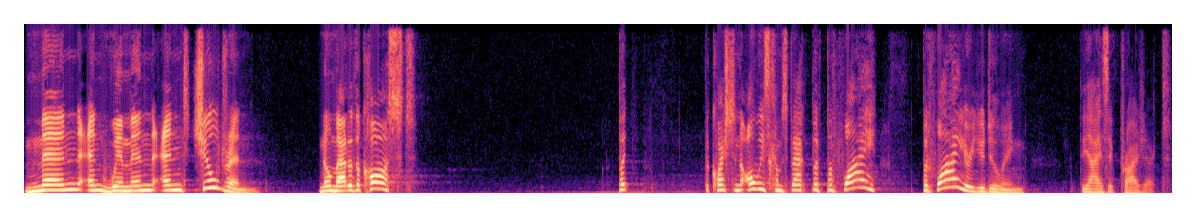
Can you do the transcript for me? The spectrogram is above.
men and women and children, no matter the cost. But the question always comes back but, but why? But why are you doing the Isaac Project?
